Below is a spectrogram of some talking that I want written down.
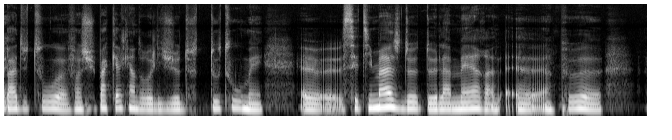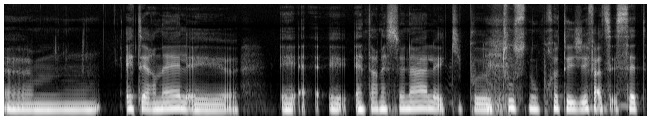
pas du tout, enfin, je suis pas quelqu'un de religieux du, du tout, mais cette image de, de la mère un peu euh, éternelle et, euh, et, et internationale et qui peut tous nous protéger, enfin, c'est cette,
